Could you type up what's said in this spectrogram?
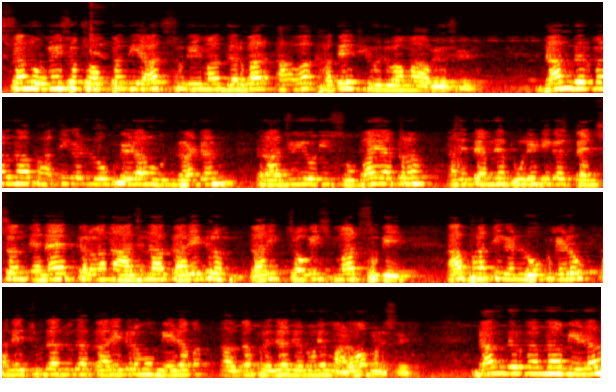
સન ઓગણીસો ચોપનથી આજ સુધીમાં દરબાર આવા ખાતે જ યોજવામાં આવ્યો છે. ડાંગ દરબારના ભાતીગઢ લોકમેળાનું ઉદ્ઘાટન, રાજવીઓની શોભાયાત્રા અને તેમને પોલિટિકલ પેન્શન એનાયત કરવાના આજના કાર્યક્રમ તારીખ ચોવીસ માર્ચ સુધી આ ભાતીગઢ લોકમેળો અને જુદા જુદા કાર્યક્રમો મેળામાં આવતા પ્રજાજનોને માણવા મળશે. ડાંગ દરબારના મેળા,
